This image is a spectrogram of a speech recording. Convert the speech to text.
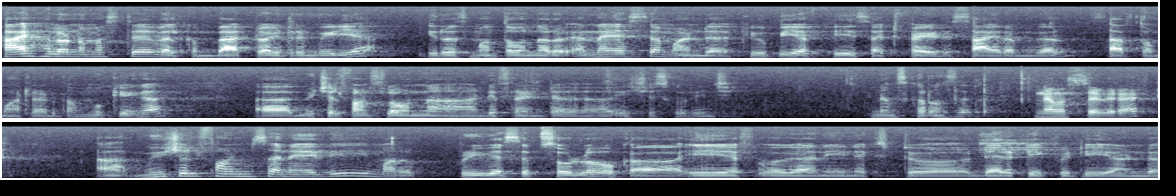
హాయ్ హలో నమస్తే. వెల్కమ్ బ్యాక్ టు ఐటర్ మీడియా ఈరోజు మనతో ఉన్నారు NISM and QPFP certified Sairam గారు. సార్తో మాట్లాడదాం. ముఖ్యంగా మ్యూచువల్ ఫండ్స్లో ఉన్న డిఫరెంట్ ఇష్యూస్ గురించి. నమస్కారం సార్. నమస్తే విరాట్. మ్యూచువల్ ఫండ్స్ అనేవి మన ప్రీవియస్ ఎపిసోడ్లో ఒక ఏఎఫ్ కానీ next direct equity and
